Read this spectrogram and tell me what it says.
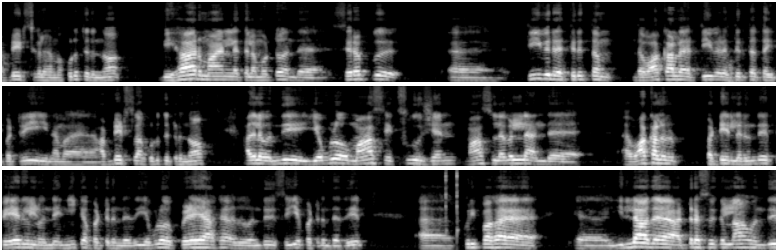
அப்டேட்ஸ்களை நம்ம கொடுத்துருந்தோம். பீகார் மாநிலத்தில் மட்டும் அந்த சிறப்பு தீவிர திருத்தம் இந்த வாக்காளர் தீவிர திருத்தத்தை பற்றி நம்ம அப்டேட்ஸ்லாம் கொடுத்துட்டு இருந்தோம் அதில் வந்து எவ்வளோ மாஸ் எக்ஸ்க்ளூஷன் மாஸ் லெவலில் அந்த வாக்காளர் பட்டியலிருந்து பெயர்கள் வந்து நீக்கப்பட்டிருந்தது. எவ்வளவு பிழையாக அது வந்து செய்யப்பட்டிருந்தது. குறிப்பாக இல்லாத அட்ரஸுக்கெல்லாம் வந்து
